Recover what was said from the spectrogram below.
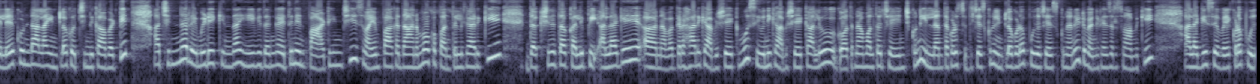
తెలియకుండా అలా ఇంట్లోకి వచ్చింది కాబట్టి ఆ చిన్న రెమెడీ కింద ఈ విధంగా అయితే నేను పాటించి స్వయంపాక దానము ఒక పంతులు గారికి దక్షిణతో కలిపి అలాగే నవగ్రహానికి అభిషేకము శివునికి అభిషేకాలు గోతనామాలతో చేయించుకుని ఇల్లంతా కూడా శుద్ధి చేసుకుని ఇంట్లో కూడా పూజ చేసుకున్నాను. ఇటు వెంకటేశ్వర స్వామికి అలాగే శివయ్య కూడా పూజ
